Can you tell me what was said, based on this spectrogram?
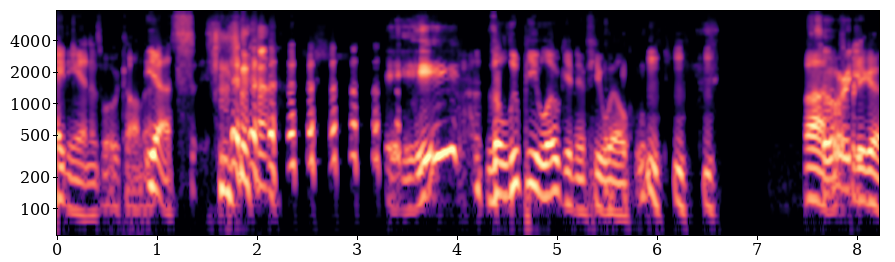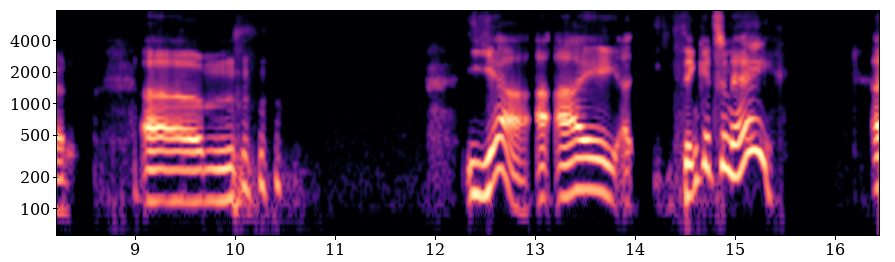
I- Canadian is what we call that. yes, Hey, the loopy Logan, if you will. Ah, So that's are pretty good. Um, yeah, I, I uh, think it's an A. I,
